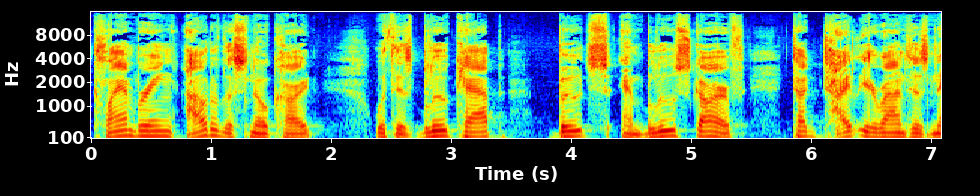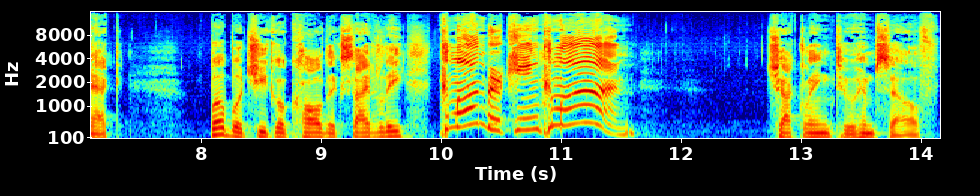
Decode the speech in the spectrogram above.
Clambering out of the snow cart with his blue cap boots, and blue scarf tugged tightly around his neck, Bobo Chico called excitedly, Come on, Bear King, come on! Chuckling to himself,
